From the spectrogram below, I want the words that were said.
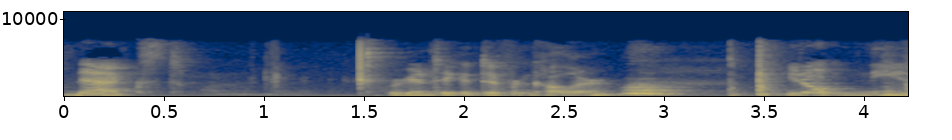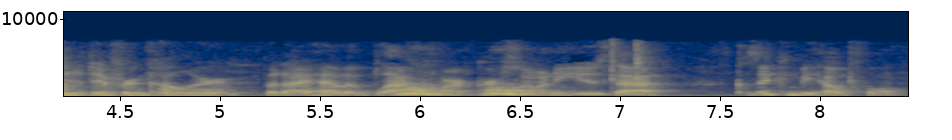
next we're going to take a different color you don't need a different color, but I have a black marker, so I'm going to use that because it can be helpful.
